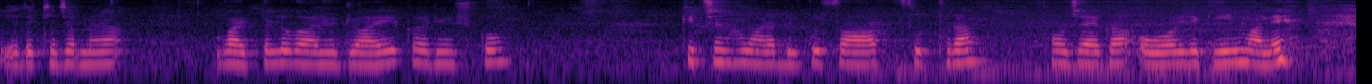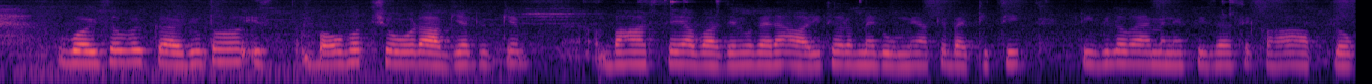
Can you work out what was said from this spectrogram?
ये देखिए, जब मैं वाइपर लगा रही हूँ ड्राई कर रही हूँ इसको किचन हमारा बिल्कुल साफ़ सुथरा हो जाएगा। और यकीन माने वॉइस ओवर कर रही हूँ तो इस, बहुत शोर आ गया क्योंकि बाहर से आवाज़ें वगैरह आ रही थी और मैं रूम में आके बैठी थी। टीवी लगाया मैंने फ़िज़ा से कहा, आप लोग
